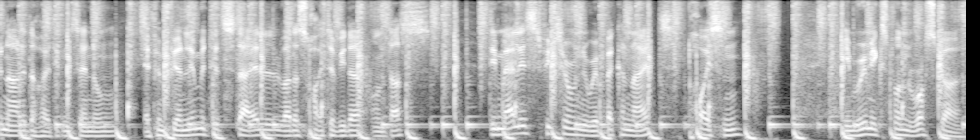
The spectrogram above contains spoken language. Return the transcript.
Finale der heutigen Sendung. FM4 Unlimited Style war das heute wieder und das die Malice featuring Rebecca Knight, Poison, im Remix von Rosca.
